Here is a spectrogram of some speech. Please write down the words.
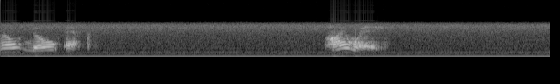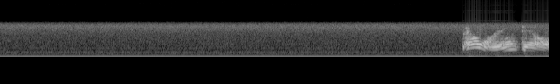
Auto, no X. Highway. Powering down.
